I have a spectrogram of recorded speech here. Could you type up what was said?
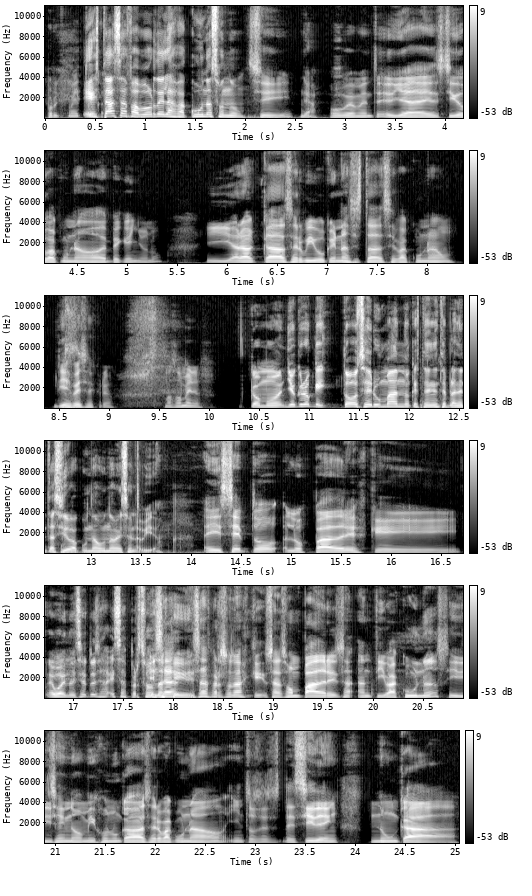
¿por qué me? ¿Estás a favor de las vacunas o no? Sí, Ya. obviamente. Ya he sido vacunado de pequeño, ¿no? Y ahora cada ser vivo que nace está, se vacuna 10 veces, creo. Más o menos. Como yo creo que todo ser humano que está en este planeta ha sido vacunado una vez en la vida. Excepto los padres que... Eh, bueno, excepto esas, esas personas Esa- que... Esas personas que, o sea, son padres antivacunas y dicen, no, mi hijo nunca va a ser vacunado. Y entonces deciden nunca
